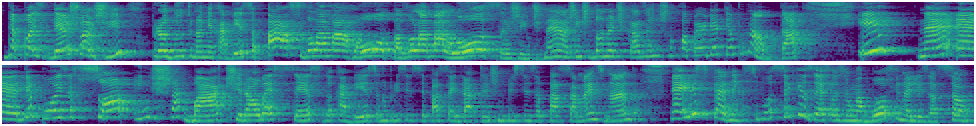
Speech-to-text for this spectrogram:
Depois deixo agir produto na minha cabeça, passo, vou lavar roupa, vou lavar louça, gente, né? A gente, dona de casa, a gente não pode perder tempo, não, tá? E, né, é, depois é só enxabar, tirar o excesso da cabeça, não precisa você passar hidratante, não precisa passar mais nada. Né? Eles pedem que se você quiser fazer uma boa finalização,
